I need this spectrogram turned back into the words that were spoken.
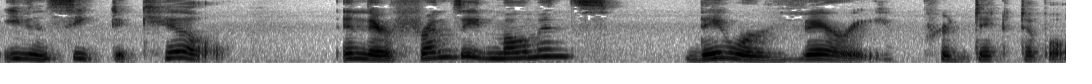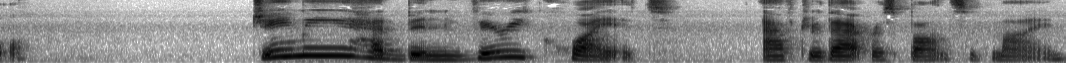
even seek to kill. In their frenzied moments, they were very predictable. Jamie had been very quiet after that response of mine.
